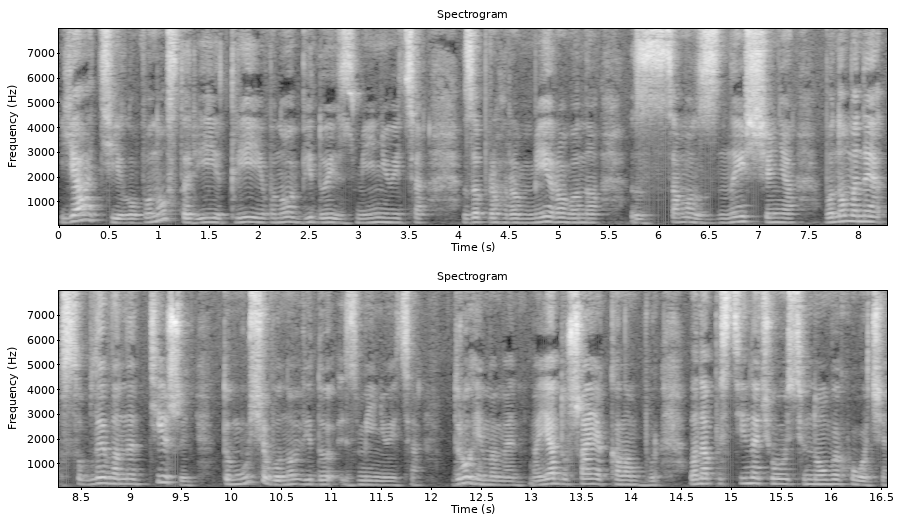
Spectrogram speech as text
я тіло, воно старіє, тліє, воно відозмінюється, запрограміровано, самознищення. Воно мене особливо не тішить, тому що воно відозмінюється. Другий момент, моя душа як каламбур. Вона постійно чогось нове хоче.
